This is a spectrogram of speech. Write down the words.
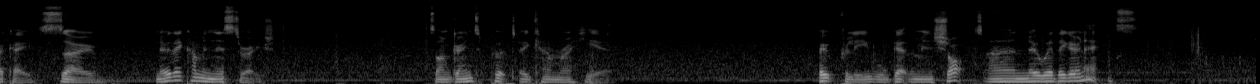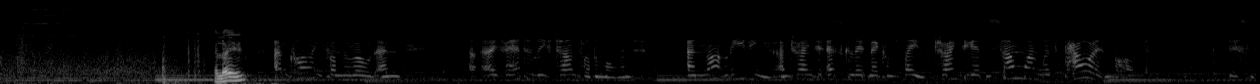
Okay, so, you know they come in this direction. So I'm going to put a camera here. Hopefully we'll get them in shot and know where they go next. Hello? I'm calling from the road. I'm. I've had to leave town for the moment. I'm not leaving you. I'm trying to escalate my complaints, trying to get someone with power involved. Listen,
